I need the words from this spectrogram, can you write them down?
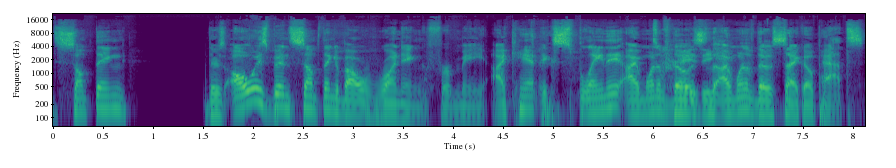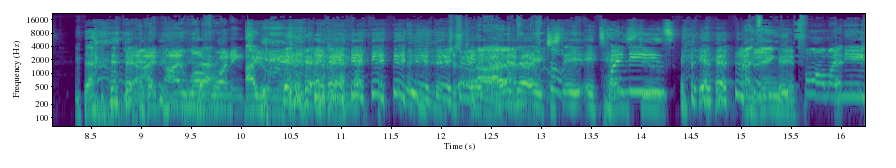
something. There's always been something about running for me. I can't explain it. I'm one of crazy. those. I'm one of those psychopaths. Yeah, I, I love Yeah. running too, I- man. Just like, I don't know. It just it, it My tends knees. to. I think if oh my I, knee.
